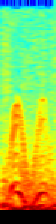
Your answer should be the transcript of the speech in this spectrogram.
Yeah.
